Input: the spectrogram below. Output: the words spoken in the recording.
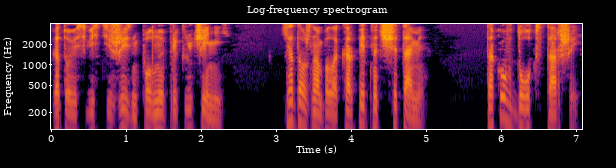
готовясь вести жизнь полную приключений, я должна была корпеть над счетами. Таков долг старший.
